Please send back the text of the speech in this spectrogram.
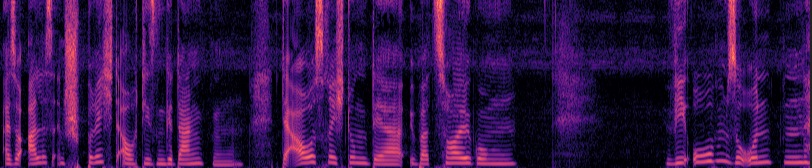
Also alles entspricht auch diesen Gedanken, der Ausrichtung, der Überzeugung. Wie oben, so unten,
